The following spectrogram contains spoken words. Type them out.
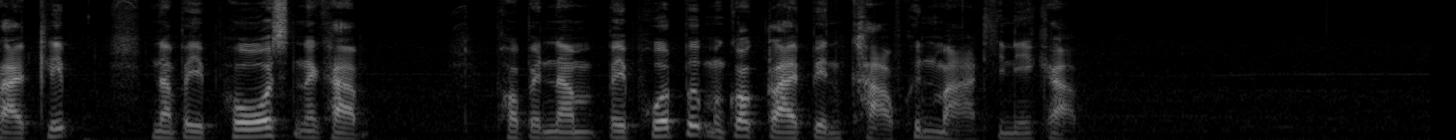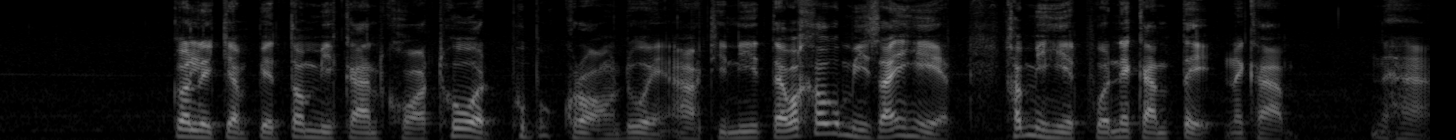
ถ่ายคลิปนำไปโพสต์นะครับ พอไปนำไปโพสต์ปุ๊บมันก็กลายเป็นข่าวขึ้นมาทีนี้ครับ ก็เลยจำเป็นต้องมีการขอโทษผู้ปกครองด้วยอ้าวทีนี้ แต่ว่าเขาก็มีสาเหตุเขามีเหตุผลในการเตะนะครับนะฮะ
